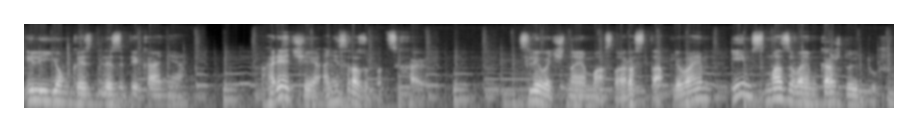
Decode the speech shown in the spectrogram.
или емкость для запекания. Горячие они сразу подсыхают. Сливочное масло растапливаем и им смазываем каждую тушку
